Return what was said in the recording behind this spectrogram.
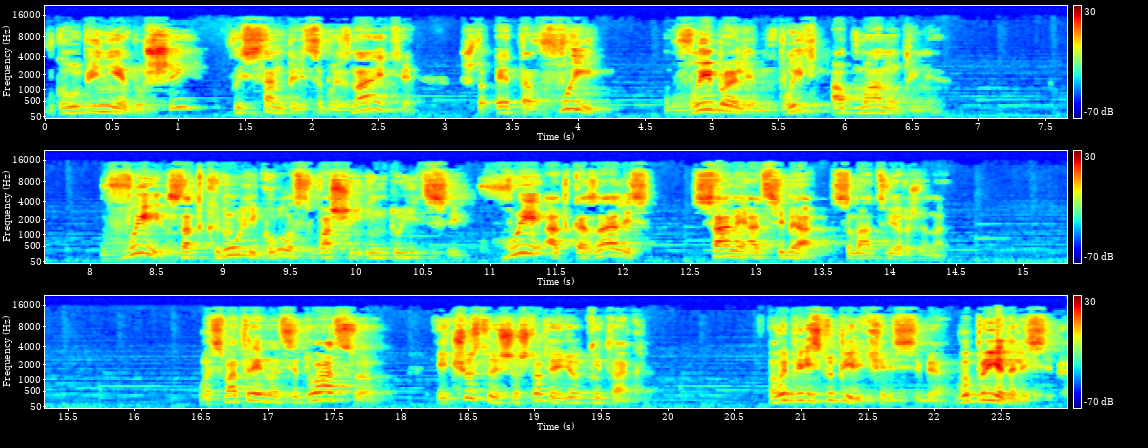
в глубине души вы сами перед собой знаете, что это вы выбрали быть обманутыми. Вы заткнули голос вашей интуиции. Вы отказались сами от себя, самоотверженно. Вы смотрели на ситуацию и чувствовали, что что-то идет не так. Но вы переступили через себя, вы предали себя,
